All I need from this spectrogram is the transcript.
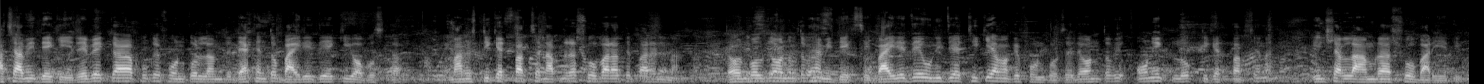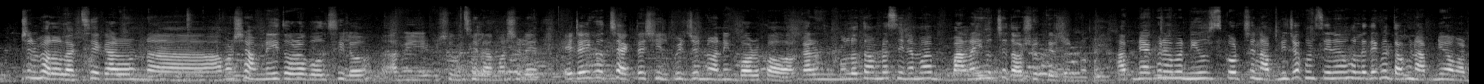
আচ্ছা আমি দেখি। রেবেকা আপুকে ফোন করলাম যে, দেখেন তো বাইরে দিয়ে কি অবস্থা। মানুষ টিকিট পাচ্ছেন আপনারা শো বাড়াতে পারেন না। তখন বলছে, অনন্ত ভাই, আমি দেখছি। বাইরে দিয়ে উনি যে ঠিকই আমাকে ফোন করছে, যে অনন্ত ভাই, অনেক লোক টিকিট পাচ্ছে না। ইনশাল্লাহ আমরা শো বাড়িয়ে দিব। ভীষণ ভালো লাগছে, কারণ আমার সামনেই তো ওরা বলছিল, আমি শুনছিলাম। আসলে এটাই হচ্ছে একটা শিল্পীর জন্য অনেক বড় পাওয়া। কারণ মূলত আমরা সিনেমা বানাই হচ্ছে দর্শকদের জন্য। আপনি এখন আমার নিউজ করছেন, আপনি যখন সিনেমা হলে দেখবেন, তখন আপনিও আমার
